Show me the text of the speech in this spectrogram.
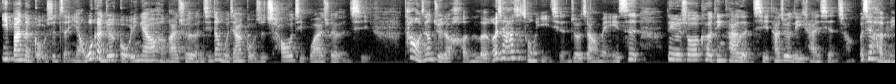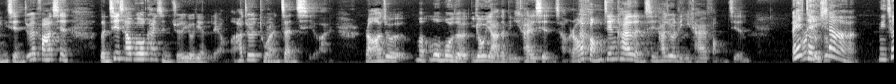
一般的狗是怎样，我感觉狗应该要很爱吹冷气，但我家狗是超级不爱吹冷气。它好像觉得很冷，而且它是从以前就这样，每一次，例如说客厅开冷气，它就会离开现场，而且很明显，你就会发现冷气差不多开始，你觉得有点凉了，它就会突然站起来。然后就默默默的优雅的离开现场，然后房间开冷气，他就离开房间。哎，等一下，你家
